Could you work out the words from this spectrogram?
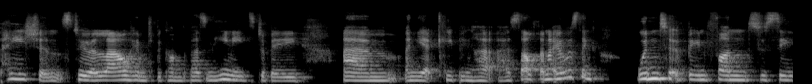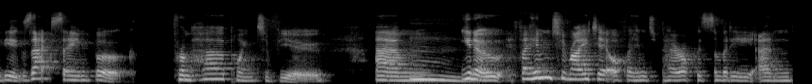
patience to allow him to become the person he needs to be um, and yet keeping her herself. And i always think wouldn't it have been fun to see the exact same book from her point of view Um, mm. you know, for him to write it or for him to pair up with somebody and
